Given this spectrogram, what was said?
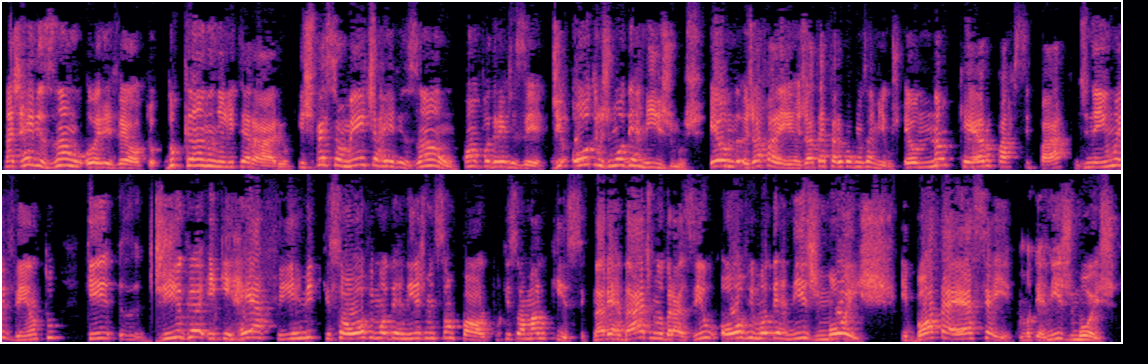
Mas revisão, Erivelto, do cânone literário, especialmente a revisão, como eu poderia dizer, de outros modernismos. Eu já falei, eu já até falei com alguns amigos, eu não quero participar de nenhum evento que diga e que reafirme que só houve modernismo em São Paulo, porque isso é uma maluquice. Na verdade, no Brasil, houve modernismos. E bota essa aí, modernismos.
